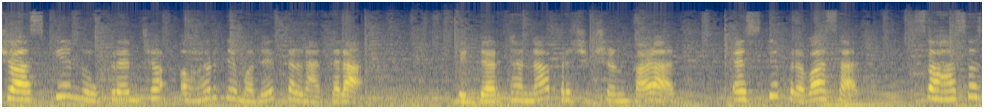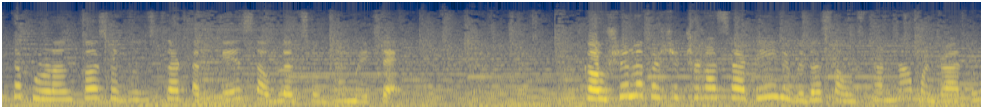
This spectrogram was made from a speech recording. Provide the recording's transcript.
शासकीय नोकऱ्यांच्या अहर्तेमध्ये करण्यात आला. विद्यार्थ्यांना प्रशिक्षण काळात एस टी प्रवासात सहासष्ट पूर्णांक सदुसष्ट टक्के सवलत सुद्धा मिळते. कौशल्य प्रशिक्षणासाठी विविध संस्थांना मंडळातून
